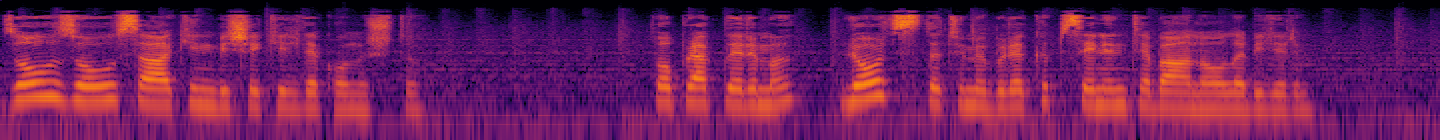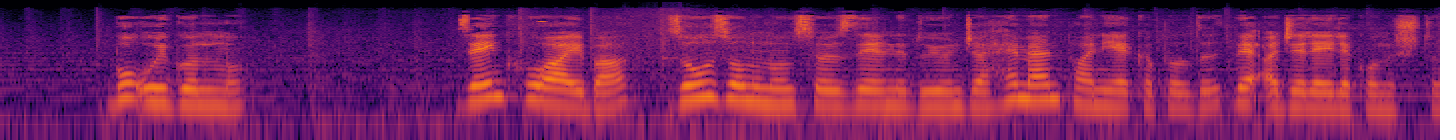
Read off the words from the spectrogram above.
Zou Zou sakin bir şekilde konuştu. Topraklarımı, Lord statümü bırakıp senin tebaanı olabilirim. Bu uygun mu? Zeng Huayba, Zou Zou'nun sözlerini duyunca hemen paniğe kapıldı ve aceleyle konuştu.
